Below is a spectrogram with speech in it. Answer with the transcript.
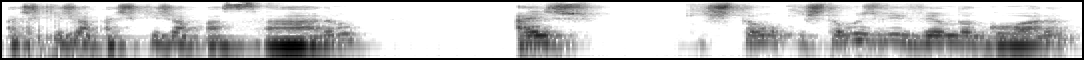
as, que já, as que já passaram, as que, estão, que estamos vivendo agora,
